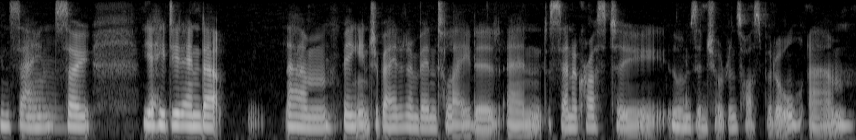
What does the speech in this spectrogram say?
insane. Mm. So yeah, he did end up um, being intubated and ventilated and sent across to the Women's and Children's Hospital. Um,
